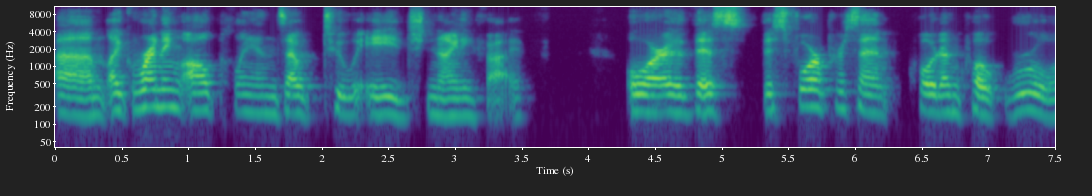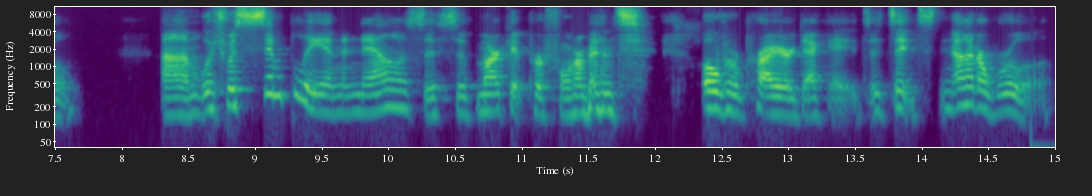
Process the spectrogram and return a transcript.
um, like running all plans out to age 95, or this this four percent quote unquote rule, um, which was simply an analysis of market performance over prior decades. It's it's not a rule.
